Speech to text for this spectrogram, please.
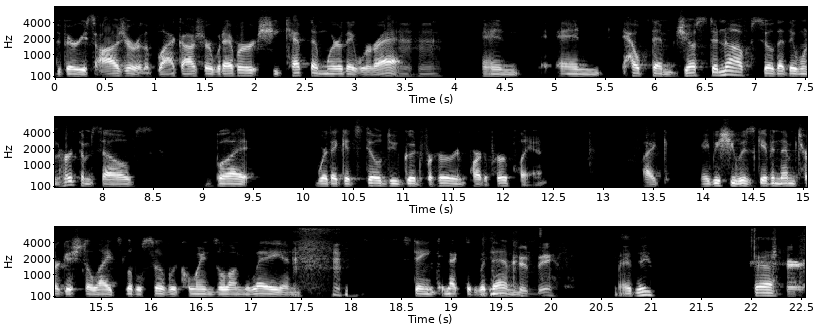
the various Ajah or the Black Ajah or whatever, she kept them where they were at hmm and and helped them just enough so that they wouldn't hurt themselves, but where they could still do good for her and part of her plan. Like maybe she was giving them Turkish delights, little silver coins along the way, and staying connected with them. Could be. maybe. Yeah. Sure.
